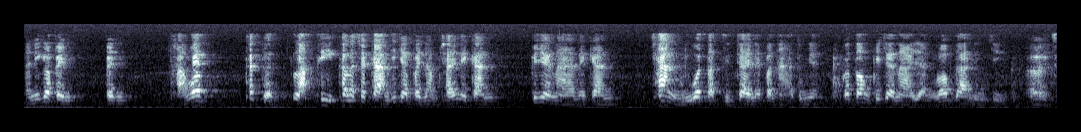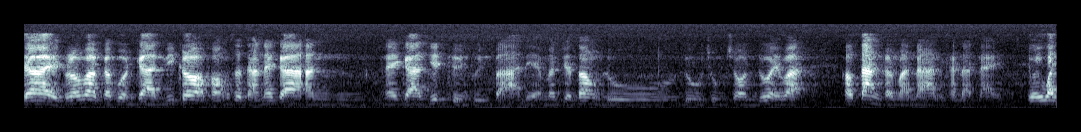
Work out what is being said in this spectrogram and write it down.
อันนี้ก็เป็นเป็นถามว่าถ้าเกิดหลักที่ข้าราชการที่จะไปนำใช้ในการพิจารณาในการช่างหรือว่าตัดสินใจในปัญหาตรงเนี้ยก็ต้องพิจารณาอย่างรอบด้านจริงเออใช่ เพราะว่ากระบวนการวิเคราะห์ของสถานการณ์ ในการยึดคืนผืนป่าเนี่ยมันจะต้องดูดูชุมชนด้วยว่าเขาตั้งกันมานานขนาดไหนๆโดยวัน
